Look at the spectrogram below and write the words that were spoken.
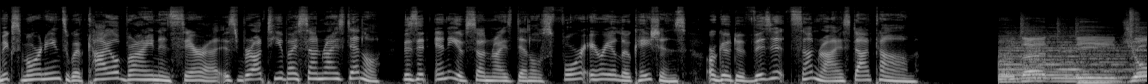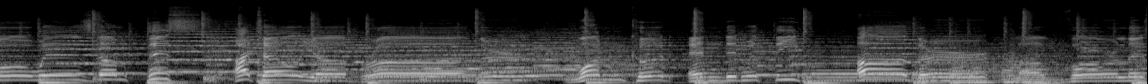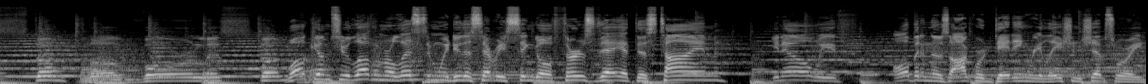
Mixed Mornings with Kyle, Brian, and Sarah is brought to you by Sunrise Dental. Visit any of Sunrise Dental's four area locations or go to visitsunrise.com. That needs your wisdom, this I tell ya, brother. One could end it with the other. Love or list 'em, love or list Welcome to Love 'em or List 'em. We do this every single Thursday at this time. You know, we've all been in those awkward dating relationships where we,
